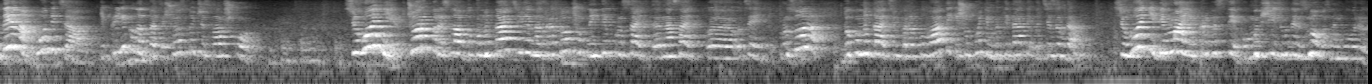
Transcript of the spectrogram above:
Людина пообіцяла і приїхала 26 числа в школу. Сьогодні, вчора переслав документацію на зразок, щоб не йти про сайт, е, на сайт е, оцей Прозора, документацію перерахувати і щоб потім викидати оці завдання. Сьогодні він має привезти, бо ми в 6 годин знову з ним говорили,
